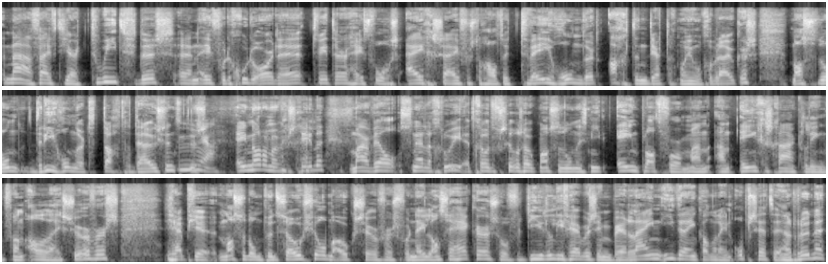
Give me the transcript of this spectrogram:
Na 15 jaar tweets dus. En even voor de goede orde, hè. Twitter heeft volgens eigen cijfers nog altijd 238 miljoen gebruikers. Mastodon 380.000. Dus ja. enorme verschillen, maar wel snelle groei. Het grote verschil is ook, Mastodon is niet één platform aan, aan schakeling van allerlei servers. Dus heb je Mastodon.social, maar ook servers voor Nederlandse hackers of dierenliefhebbers in Berlijn. Iedereen kan er een opzetten en runnen.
